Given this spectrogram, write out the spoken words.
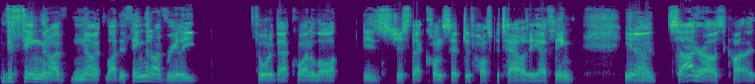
the thing that I've know, like the thing that I've really thought about quite a lot is just that concept of hospitality. I think, you know, Sagra, I was quite,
